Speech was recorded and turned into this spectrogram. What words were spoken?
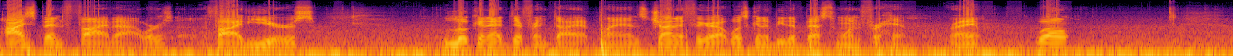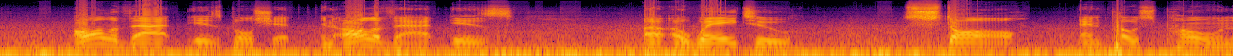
I spend five hours, five years looking at different diet plans, trying to figure out what's going to be the best one for him, right? Well, all of that is bullshit, and all of that is a, a way to stall and postpone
